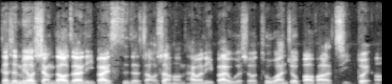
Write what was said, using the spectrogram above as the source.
但是没有想到，在礼拜四的早上哈，台湾礼拜五的时候，突然就爆发了挤兑哈。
